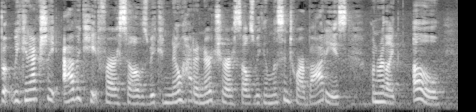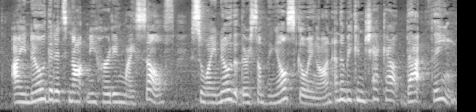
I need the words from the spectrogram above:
But we can actually advocate for ourselves. We can know how to nurture ourselves. We can listen to our bodies when we're like, oh, I know that it's not me hurting myself, so I know that there's something else going on, and then we can check out that thing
